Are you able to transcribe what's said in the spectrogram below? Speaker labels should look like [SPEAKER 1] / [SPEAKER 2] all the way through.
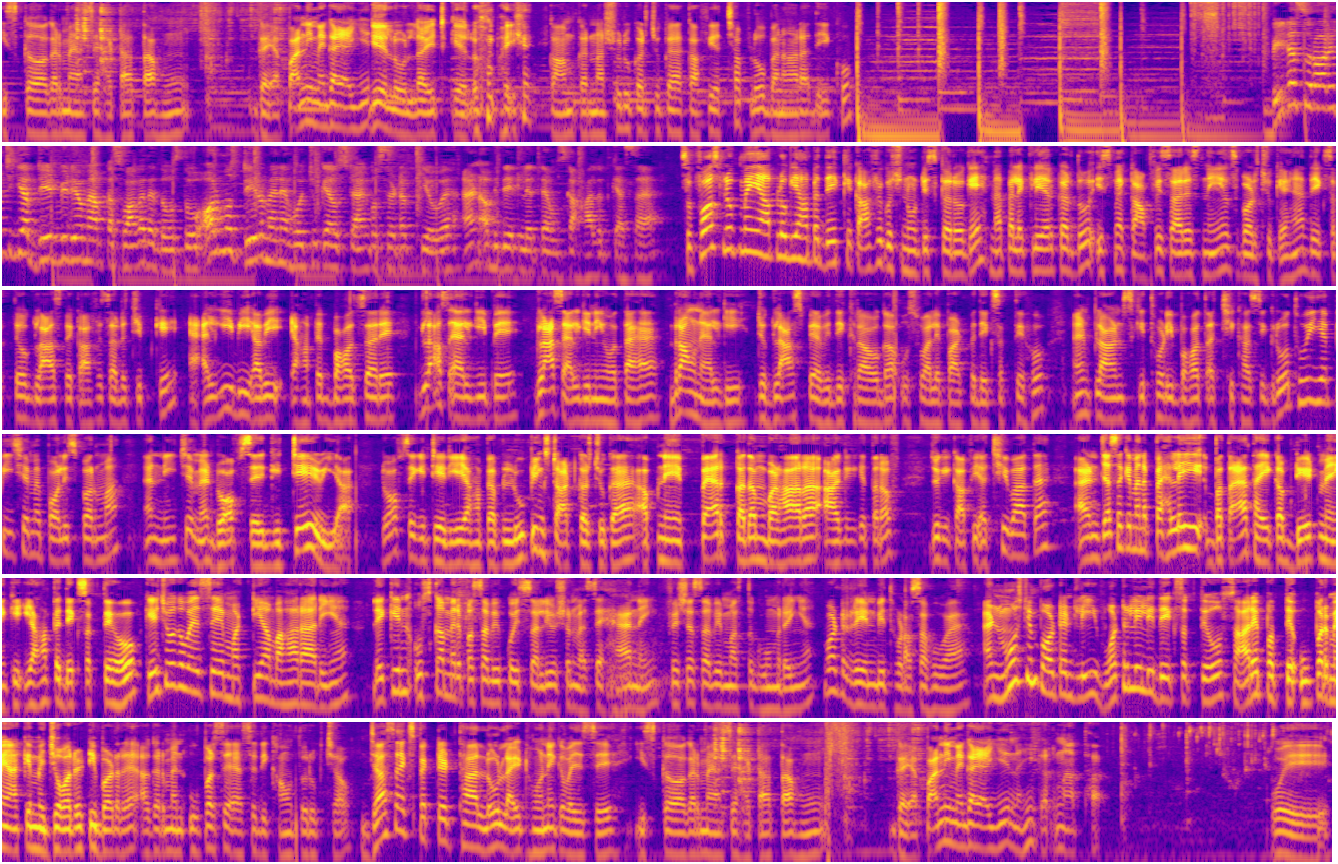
[SPEAKER 1] इसको अगर मैं ऐसे हटाता हूँ गया। पानी में गया ये। ये लो लाइट के लो भाई। काम करना शुरू कर चुका है काफ़ी अच्छा फ्लो बना रहा देखो। बीटा सोरोरिटी की अपडेट वीडियो में आपका स्वागत है दोस्तों। ऑलमोस्ट डेढ़ महीने हो चुके हैं उस टैंक को सेटअप किए हुए एंड अभी देख लेते हैं उसका हालत कैसा है। सो फ़र्स्ट लुक में ही आप लोग यहाँ पे देख के काफ़ी कुछ नोटिस करोगे। मैं पहले क्लियर कर दूँ, इसमें काफ़ी सारे स्नेल्स बढ़ चुके हैं। देख सकते हो ग्लास पे काफ़ी सारे चिपके। एलगी भी अभी यहाँ पे बहुत सारे ग्लास एलगी पे। ग्लास एल्गी नहीं होता है ब्राउन एलगी जो ग्लास पे अभी दिख रहा होगा, उस वाले पार्ट पे देख सकते हो। एंड प्लांट्स की थोड़ी बहुत अच्छी खासी ग्रोथ हुई है, पीछे में पॉलिस्पर्मा एंड नीचे में ड्रॉप से गिटेरिया ड्रॉप सेक्रेटेरी यहाँ पे अब लूपिंग स्टार्ट कर चुका है। अपने पैर कदम बढ़ा रहा आगे की तरफ़, जो कि काफ़ी अच्छी बात है। एंड जैसा कि मैंने पहले ही बताया था एक अपडेट में कि यहाँ पे देख सकते हो केचुए की वजह से मट्टियाँ बाहर आ रही हैं, लेकिन उसका मेरे पास अभी कोई सोल्यूशन वैसे है नहीं। फिशेस अभी मस्त घूम रही हैं वाटर रेन भी थोड़ा सा हुआ है। And most importantly water lily देख सकते हो, सारे पत्ते ऊपर में आके मेजोरिटी बढ़ रहे हैं। अगर मैं ऊपर से ऐसे दिखाऊँ तो रुक जाओ। जैसा एक्सपेक्टेड था लो लाइट होने की वजह से इसका अगर मैं ऐसे हटाता हूँ, गया। पानी में गया, ये नहीं करना था। ओए।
